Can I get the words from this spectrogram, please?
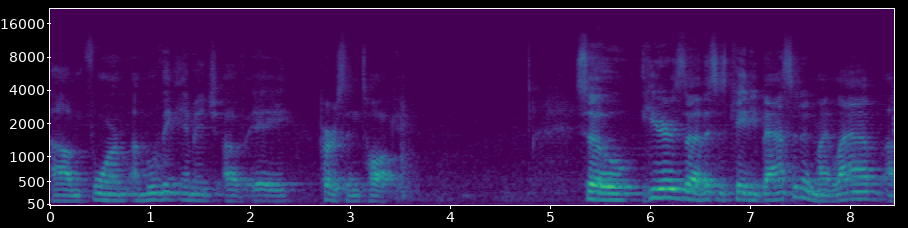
um, form a moving image of a person talking. So here's, uh, this is Katie Bassett in my lab, I'm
